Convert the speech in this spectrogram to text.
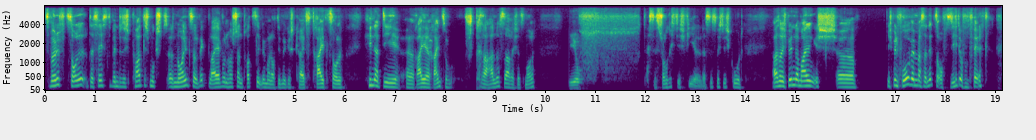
12 Zoll, das heißt, wenn du dich portisch musst, 9 äh, Zoll wegbleiben und hast dann trotzdem immer noch die Möglichkeit, 3 Zoll hinter die äh, Reihe reinzustrahlen, sage ich jetzt mal. Jo. Das ist schon richtig viel, das ist richtig gut. Also ich bin der Meinung, ich, äh, ich bin froh, wenn man es nicht so oft sieht auf dem Feld.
